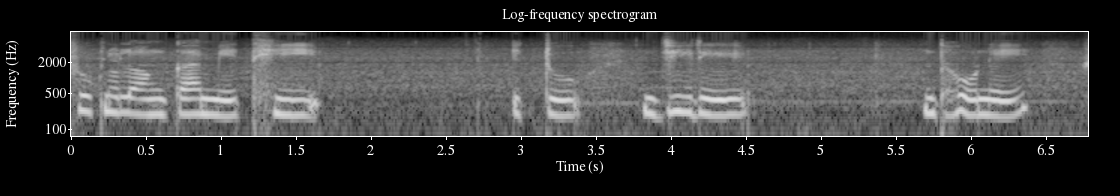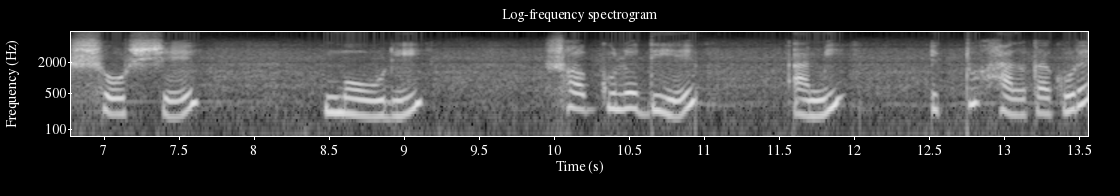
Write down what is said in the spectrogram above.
শুকনো লঙ্কা, মেথি, একটু জিরে, ধনে, সর্ষে, মৌরি, সবগুলো দিয়ে আমি একটু হালকা করে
